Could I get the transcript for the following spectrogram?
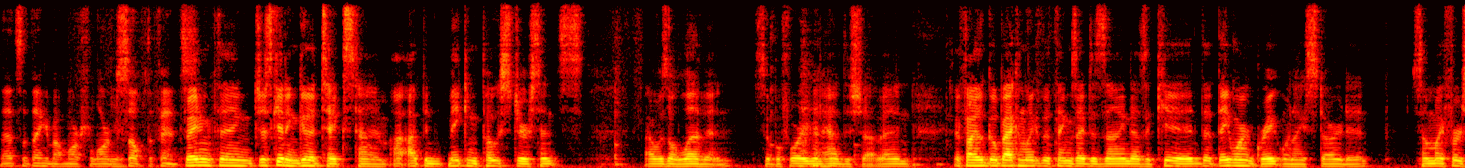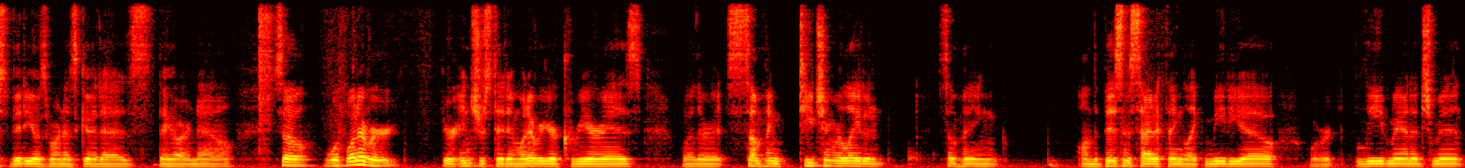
That's the thing about martial arts, Yeah. self defense. Same thing. Just getting good takes time. I, I've been making posters since I was 11, so before I even had the shop. And if I go back and look at the things I designed as a kid, that they weren't great when I started. Some of my first videos weren't as good as they are now. So with whatever you're interested in, whatever your career is, whether it's something teaching related, something on the business side of thing like media or lead management,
